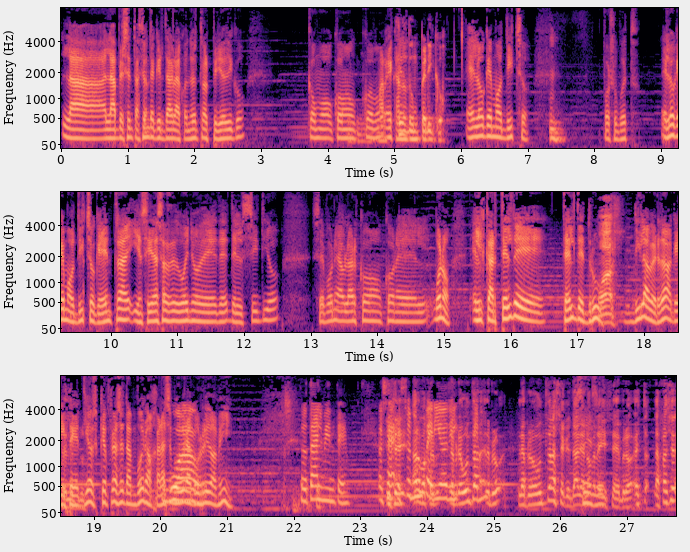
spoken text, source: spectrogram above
la, la presentación de Kirk Douglas cuando entra al periódico. Como, como, como es, que Marcándote un perico. es lo que hemos dicho. Por supuesto. Es lo que hemos dicho, que entra y enseguida se hace dueño de- de- del sitio. Se pone a hablar con, con el... Bueno, el cartel de Tell the Truth. Guas. Di la verdad, que dice. Dios, qué frase tan buena, ojalá se me hubiera ocurrido a mí. Totalmente. O sea, Dice, eso en ah, un le- periódico. Le pregunta, le, pre- le pregunta a la secretaria, Sí, ¿no? Que le dice, pero esto- la frase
